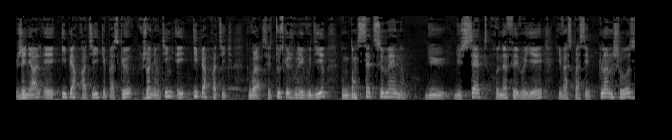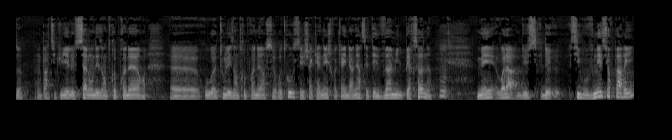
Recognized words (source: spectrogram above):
géniales et hyper pratiques parce que Joanne Yangting est hyper pratique. Voilà, c'est tout ce que je voulais vous dire. Donc dans cette semaine du 7 au 9 février, il va se passer plein de choses, en particulier le salon des entrepreneurs euh, où euh, tous les entrepreneurs se retrouvent. C'est chaque année, je crois que l'année dernière c'était 20 000 personnes. Mais voilà, du, de, si vous venez sur Paris,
